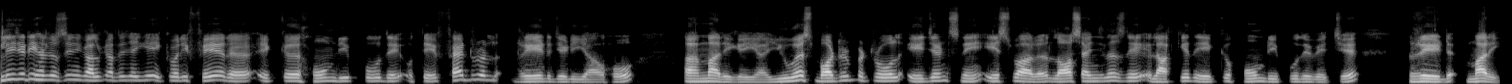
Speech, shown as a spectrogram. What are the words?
ਅਗਲੀ ਜਿਹੜੀ ਹਰਜੋਤ ਸਿੰਘ ਗੱਲ ਕਰਦੇ ਜਾਈਏ ਇੱਕ ਵਾਰੀ ਫੇਰ ਇੱਕ ਹੋਮ ਡਿਪੋ ਦੇ ਉੱਤੇ ਫੈਡਰਲ ਰੇਡ ਜਿਹੜੀ ਆ ਉਹ ਮਾਰੀ ਗਈ ਆ। ਯੂਐਸ ਬਾਰਡਰ ਪੈਟਰੋਲ ਏਜੰਟਸ ਨੇ ਇਸ ਵਾਰ ਲਾਸ ਐਂਜਲਸ ਦੇ ਇਲਾਕੇ ਦੇ ਇੱਕ ਹੋਮ ਡਿਪੋ ਦੇ ਵਿੱਚ ਰੇਡ ਮਾਰੀ।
